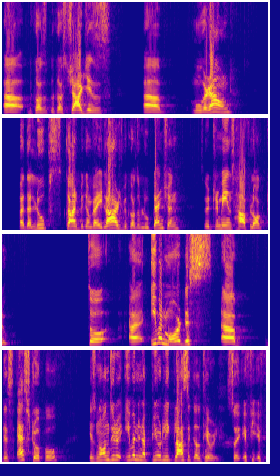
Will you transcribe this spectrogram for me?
uh, because, because charges uh, move around, but the loops can't become very large because of loop tension, so it remains half log 2. So uh, even more, this, uh, this S topo is non-zero even in a purely classical theory. So if, if,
